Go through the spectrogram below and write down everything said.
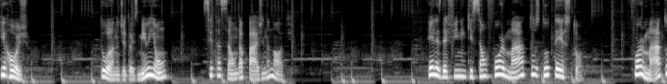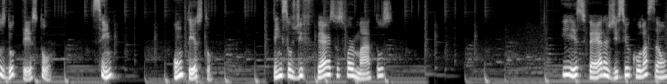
e Rojo, do ano de 2001, citação da página 9. Eles definem que são formatos do texto Formatos do texto? Sim, um texto tem seus diversos formatos e esferas de circulação.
